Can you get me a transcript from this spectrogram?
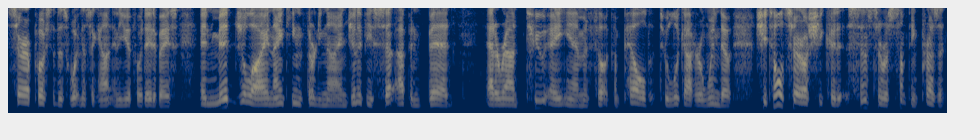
Sarah posted this witness account in the UFO database. In mid July 1939, Genevieve sat up in bed at around 2 a.m. and felt compelled to look out her window. She told Sarah she could sense there was something present.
